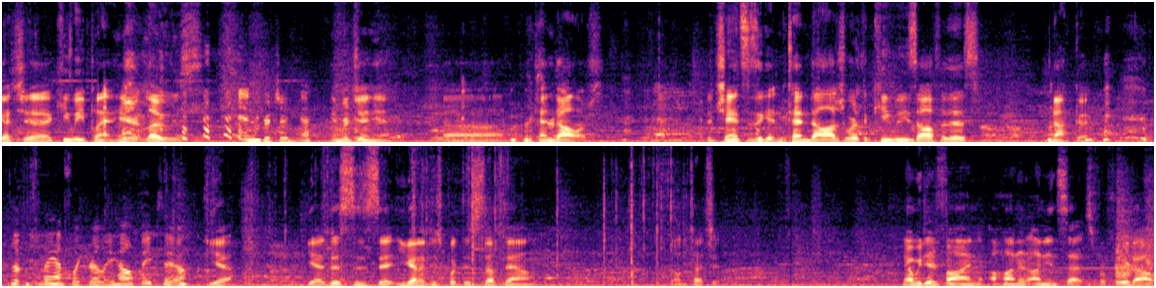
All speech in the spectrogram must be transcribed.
Got your kiwi plant here at Lowe's in Virginia. in Virginia. Uh, ten dollars. The chances of getting ten dollars worth of kiwis off of this, not good. The plants look really healthy too. Yeah, yeah. This is it. You gotta just put this stuff down. Don't touch it. Now we did find a hundred onion sets for four dollars.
